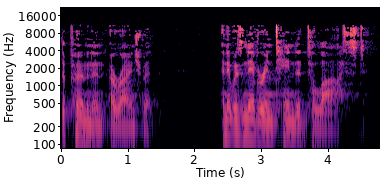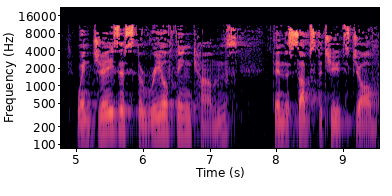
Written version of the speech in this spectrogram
the permanent arrangement. And it was never intended to last. When Jesus, the real thing, comes, then the substitute's job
